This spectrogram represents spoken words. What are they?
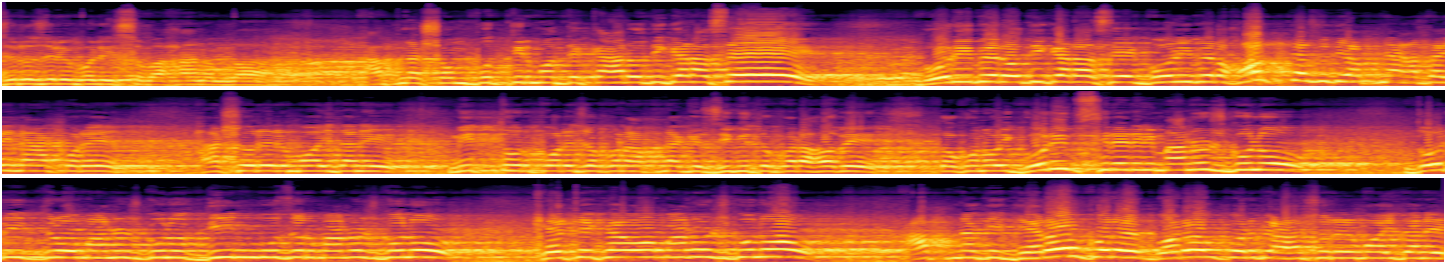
জোরে জোরে বলি সুবাহান আপনার সম্পত্তির মধ্যে কার অধিকার আছে? গরিবের অধিকার আছে। গরিবের হকটা যদি আপনি আদায় না করেন হাসরের ময়দানে মৃত্যুর পরে যখন আপনাকে জীবিত করা হবে, তখন ওই গরিব শ্রেণির মানুষগুলো, দরিদ্র মানুষগুলো দিন মজুর মানুষগুলো, খেটে খাওয়া মানুষগুলো, আপনাকে ঘেরাও করে, গড়াও করবে হাসরের ময়দানে।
